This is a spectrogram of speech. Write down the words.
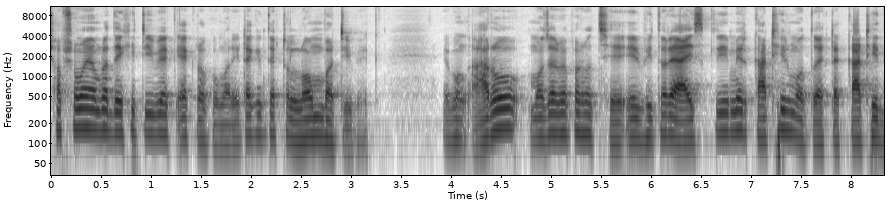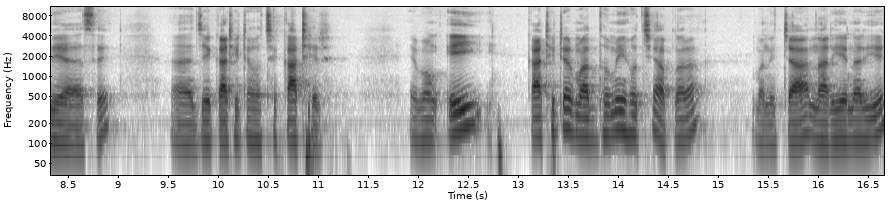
সবসময় আমরা দেখি টি ব্যাগ একরকম, আর এটা কিন্তু একটা লম্বা টি ব্যাগ। এবং আরও মজার ব্যাপার হচ্ছে, এর ভিতরে আইসক্রিমের কাঠির মতো একটা কাঠি দেয়া আছে যে কাঠিটা হচ্ছে কাঠের। এবং এই কাঠিটার মাধ্যমেই হচ্ছে আপনারা মানে চা নাড়িয়ে নাড়িয়ে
